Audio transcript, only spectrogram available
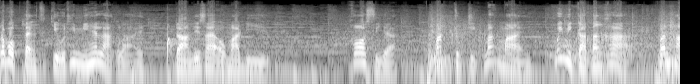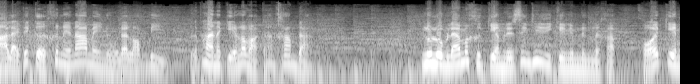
ระบบแต่งสกิลที่มีให้หลากหลาย ด่านดีไซน์ออกมาดี ข้อเสียปักจุกจิกมากมาย ไม่มีการตั้งค่า ปัญหาแหลกที่เกิดขึ้นในหน้าเมนูและล็อบบี้และภายในเกมระหว่างการข้ามด่านรวมๆแล้วมันคือเกมเรซิ่งที่ดีเกมหนึ่งเลยครับ ขอให้เกม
